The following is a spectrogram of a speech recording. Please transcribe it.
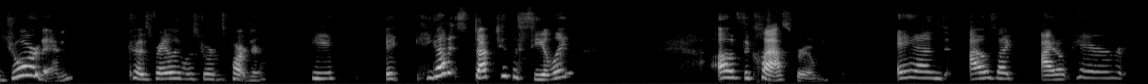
Jordan, because Raylan was Jordan's partner, he it, he got it stuck to the ceiling of the classroom. And I was like, I don't care.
